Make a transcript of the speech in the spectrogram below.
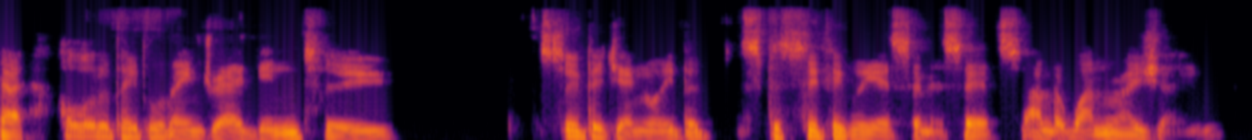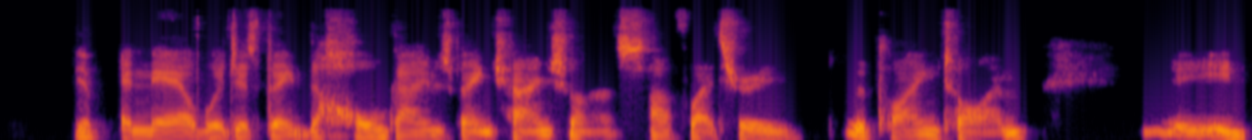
you know, a lot of people have been dragged into super generally, but specifically SMSFs under one regime. Yep. And now we're just being, the whole game's being changed on us halfway through the playing time. It,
